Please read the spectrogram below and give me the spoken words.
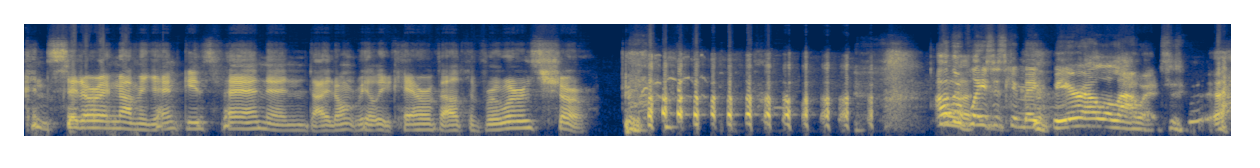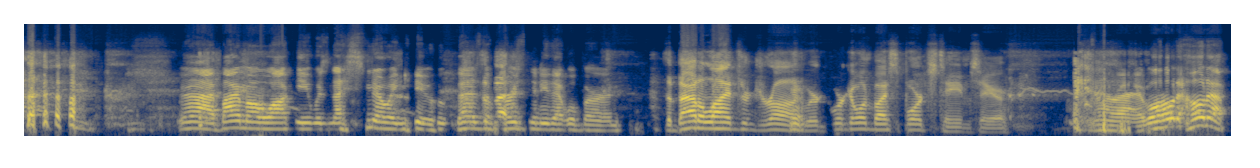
considering I'm a Yankees fan and I don't really care about the Brewers, sure. Other places can make beer, I'll allow it. Ah, bye, Milwaukee. It was nice knowing you. That is the first city that will burn. the battle lines are drawn. We're we're going by sports teams here. All right. Well, hold hold up.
